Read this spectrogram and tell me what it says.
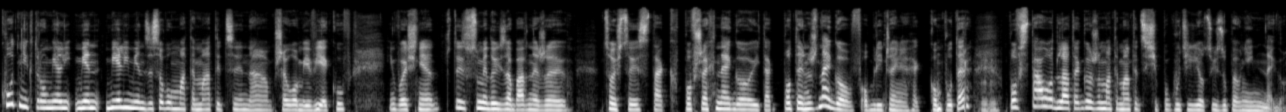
kłótni, którą mieli, mie, mieli między sobą matematycy na przełomie wieków. I właśnie to jest w sumie dość zabawne, że coś, co jest tak powszechnego i tak potężnego w obliczeniach jak komputer, powstało dlatego, że matematycy się pokłócili o coś zupełnie innego.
